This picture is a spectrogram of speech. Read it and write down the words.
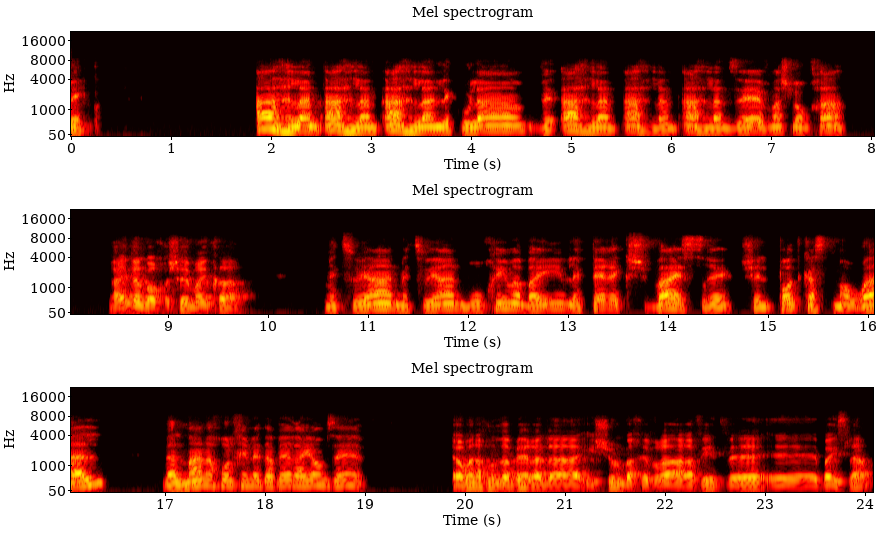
ו... אהלן, אהלן, אהלן לכולם, ואהלן, אהלן, אהלן, זאב, מה שלומך? עידן, ברוך השם, מה איתך? מצוין, מצוין, ברוכים הבאים לפרק 17 של פודקאסט מוואל, ועל מה אנחנו הולכים לדבר היום, זאב? היום אנחנו נדבר על העישון בחברה הערבית ובאסלאם.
